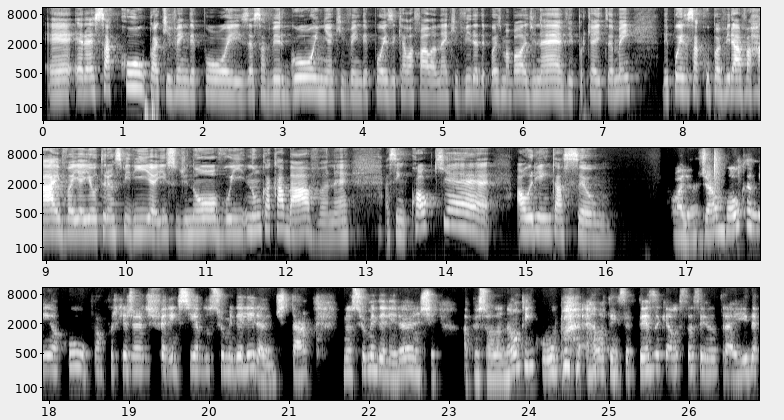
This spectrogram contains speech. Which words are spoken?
é, era essa culpa que vem depois, essa vergonha que vem depois, e que ela fala, né, que vira depois uma bola de neve, porque aí também depois essa culpa virava raiva e aí eu transferia isso de novo e nunca acabava, né? Assim, qual que é a orientação? Olha, já é um bom caminho a culpa, porque já diferencia do ciúme delirante, tá? No ciúme delirante, a pessoa ela não tem culpa, ela tem certeza que ela está sendo traída,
